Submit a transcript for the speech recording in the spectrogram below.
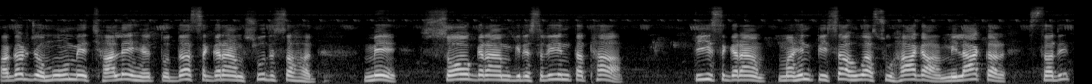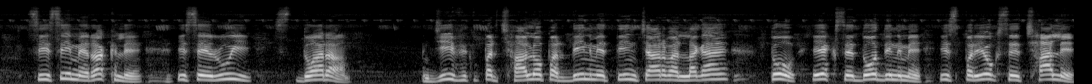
अगर जो मुँह में छाले हैं तो 10 ग्राम शुद्ध शहद में 100 ग्राम ग्लिसरीन तथा 30 ग्राम महीन पिसा हुआ सुहागा मिलाकर शीशी में रख लें। इसे रुई द्वारा जीभ पर छालों पर दिन में तीन चार बार लगाएँ तो एक से दो दिन में इस प्रयोग से छाले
